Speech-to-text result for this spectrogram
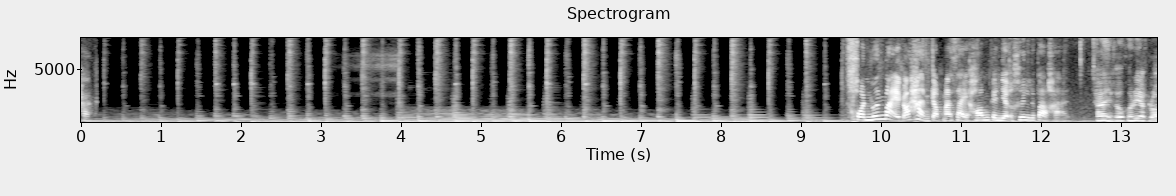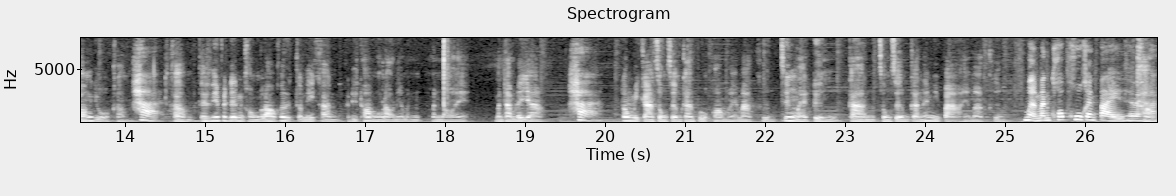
ค่ะ คนรุ่นใหม่ก็หันกลับมาใส่ห้อมกันเยอะขึ้นหรือเปล่าคะใช่เขาก็เรียกร้องอยู่ครับค่ะ ครับแต่ทีนี้ประเด็นของเราก็คือตอนนี้การผลิตห้อมของเราเนี่ยมันมันน้อย มันทำได้ยากค่ะ ต้องมีการส่งเสริมการปลูกห้อมให้มากขึ้น ซึ่งหมายถึงการส่งเสริมกันให้มีป่าให้มากขึ้น เหมือนมันควบคู่กันไปใช่ไหมครัคะบ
